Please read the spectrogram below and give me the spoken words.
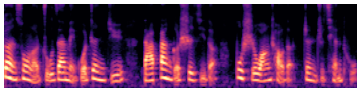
断送了主宰美国政局达半个世纪的布什王朝的政治前途。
